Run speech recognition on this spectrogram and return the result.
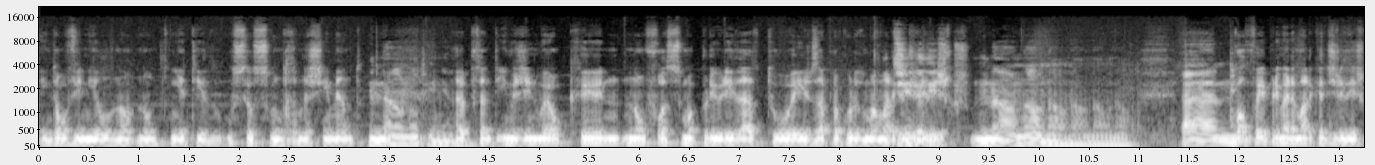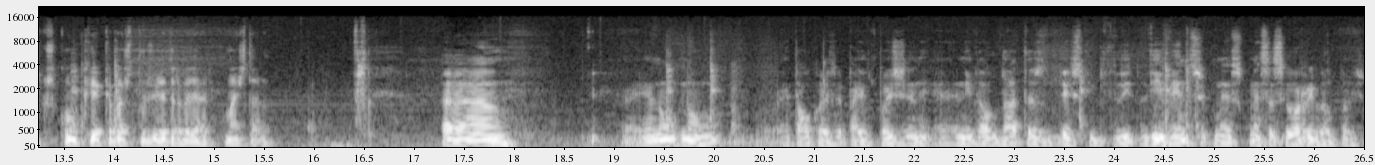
ainda o vinil não, não tinha tido o seu segundo renascimento. Não, não tinha. Ah, portanto, imagino eu que não fosse uma prioridade tu a ires à procura de uma marca de giradiscos. Não, não, não, não, não, não. Ahm, Qual foi a primeira marca de giradiscos com que acabaste por vir a trabalhar mais tarde? Ah, eu não, não. É tal coisa. Pá, eu depois, a nível de datas deste tipo de, de eventos, eu começo, começa a ser horrível. Depois.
